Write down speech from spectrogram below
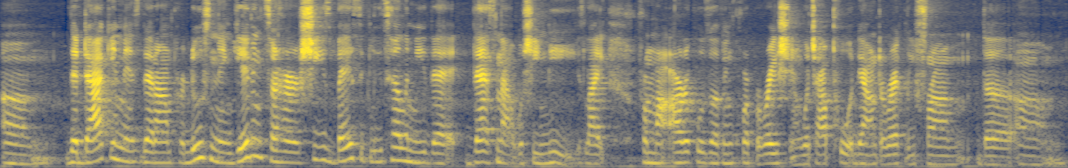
um, the documents that I'm producing and giving to her, she's basically telling me that that's not what she needs. Like from my articles of incorporation, which I pulled down directly from the um,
